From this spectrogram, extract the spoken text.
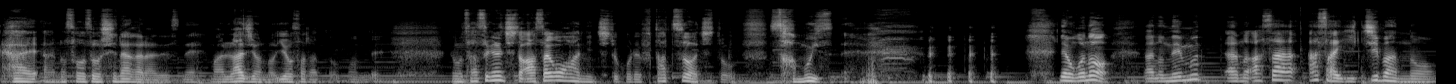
はい、あの、想像しながらですね、まあ、ラジオの良さだと思うんで、でもさすがにちょっと朝ごはんにちょっとこれ二つはちょっと寒いっすね。でもこの、あの、眠、あの、朝、朝一番の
